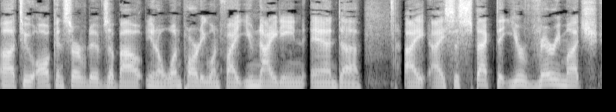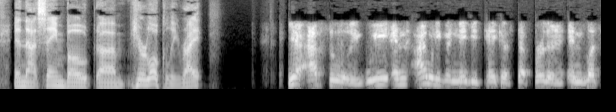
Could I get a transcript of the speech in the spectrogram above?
uh, to all conservatives about you know one party, one fight, uniting, and uh, I I suspect that you're very much in that same boat um, here locally, right? Yeah, absolutely. We and I would even maybe take it a step further and let's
